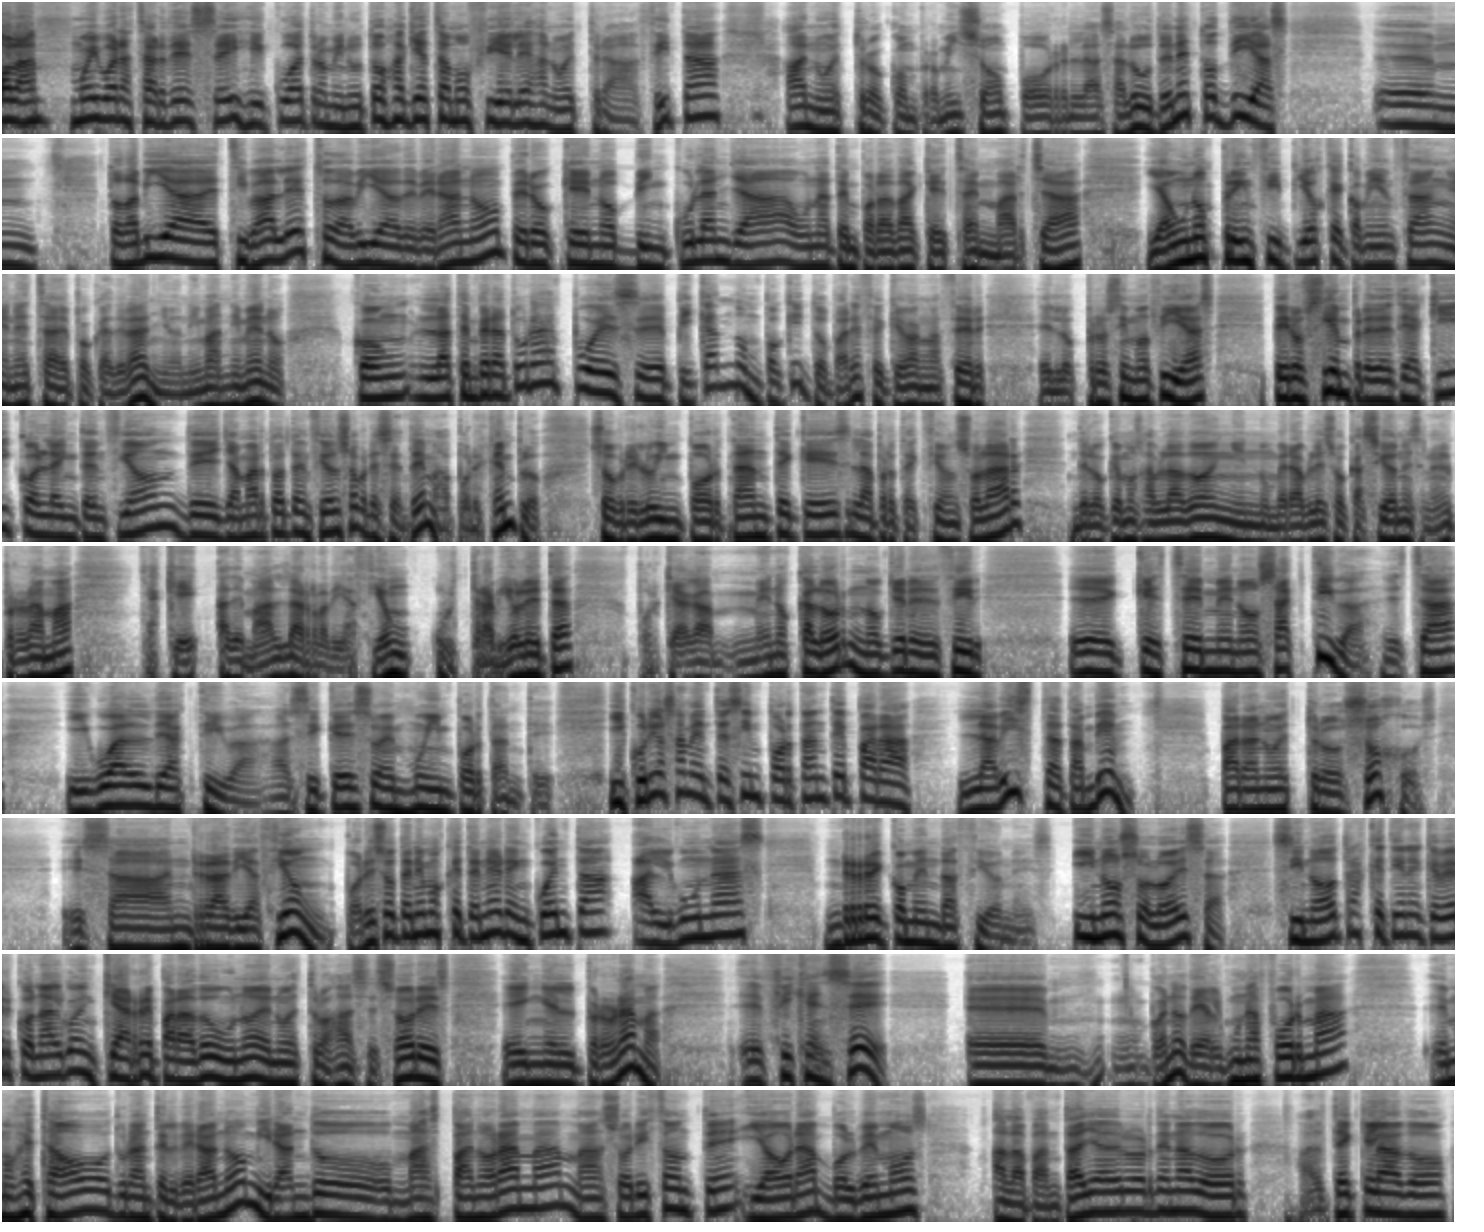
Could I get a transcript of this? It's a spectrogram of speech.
Hola, muy buenas tardes, seis y cuatro minutos. Aquí estamos fieles a nuestra cita, a nuestro compromiso por la salud. En estos días em, todavía estivales, todavía de verano, pero que nos vinculan ya a una temporada que está en marcha y a unos principios que comienzan en esta época del año, ni más ni menos con las temperaturas pues eh, picando un poquito, parece que van a hacer en los próximos días, pero siempre desde aquí con la intención de llamar tu atención sobre ese tema, por ejemplo, sobre lo importante que es la protección solar, de lo que hemos hablado en innumerables ocasiones en el programa, ya que además la radiación ultravioleta, porque haga menos calor, no quiere decir eh, que esté menos activa, está igual de activa, así que eso es muy importante. Y curiosamente es importante para la vista también, para nuestros ojos, esa radiación. Por eso tenemos que tener en cuenta algunas recomendaciones. Y no solo esa, sino otras que tienen que ver con algo en que ha reparado uno de nuestros asesores en el programa. Eh, fíjense, eh, bueno, de alguna forma hemos estado durante el verano mirando más panorama, más horizonte y ahora volvemos a la pantalla del ordenador, al teclado,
